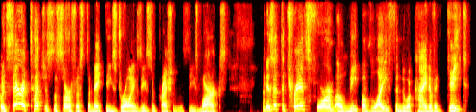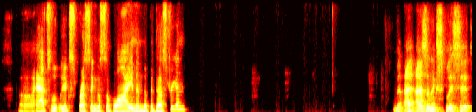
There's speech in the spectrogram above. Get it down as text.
When Serra touches the surface to make these drawings, these impressions, these marks, is it to transform a leap of life into a kind of a gate, uh, absolutely expressing the sublime and the pedestrian? as an explicit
